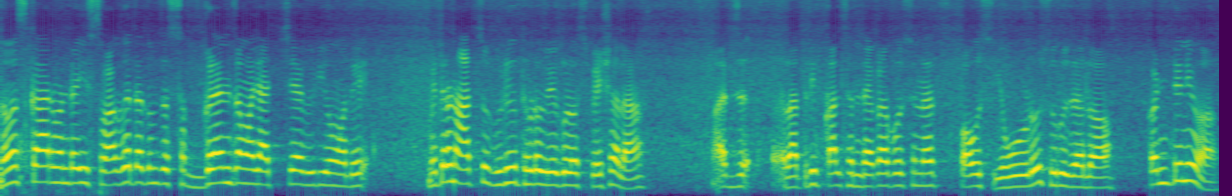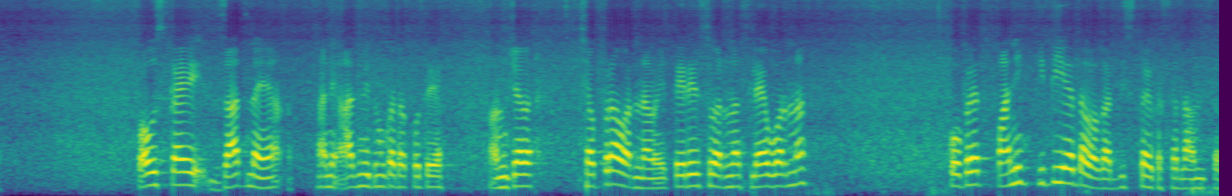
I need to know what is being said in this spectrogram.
नमस्कार मंडळी स्वागत आहे तुमचं सगळ्यांचं माझ्या आजच्या व्हिडिओमध्ये. मित्रांनो आजचं व्हिडिओ थोडं वेगळं स्पेशल हा. आज रात्री काल संध्याकाळपासूनच पाऊस एवढं सुरू झालं कंटिन्यू हा. पाऊस काय जात नाही हा. आणि आज मी तुमका दाखवते आमच्या छपरावरनं म्हणजे टेरेसवरनं स्लॅबवरनं कोपऱ्यात पाणी किती येतं बघा दिसतं आहे कसं लांबचं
